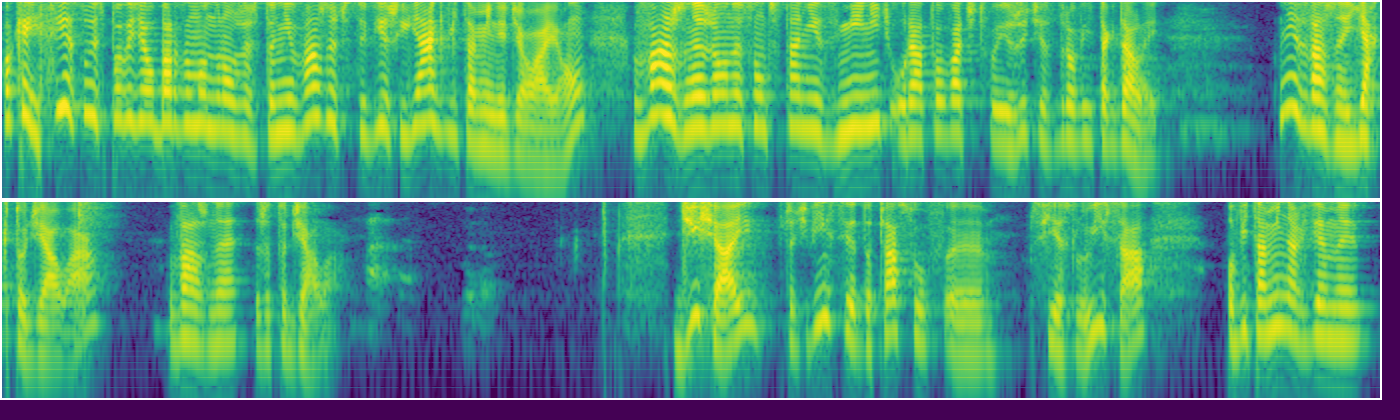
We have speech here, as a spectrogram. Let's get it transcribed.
Okej, okay, C.S. Lewis powiedział bardzo mądrą rzecz. To nieważne, czy ty wiesz, jak witaminy działają, ważne, że one są w stanie zmienić, uratować twoje życie, zdrowie i tak dalej. Nie jest ważne, jak to działa, ważne, że to działa. Dzisiaj, w przeciwieństwie do czasów e, C.S. Lewisa, o witaminach wiemy,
